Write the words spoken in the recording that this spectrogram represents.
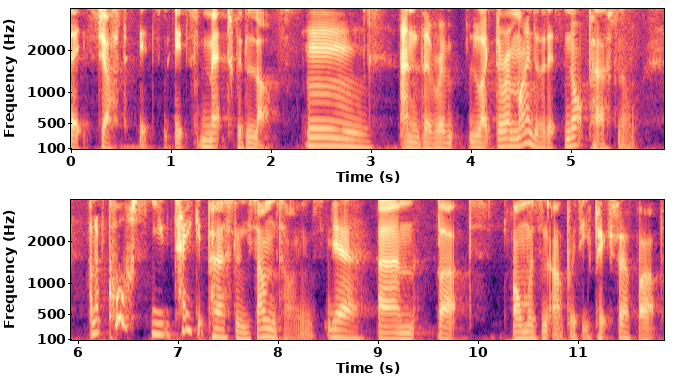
It's just it's it's met with love, and the re- like the reminder that it's not personal, and of course you take it personally sometimes. Yeah. Um, but onwards and upwards, you pick yourself up,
